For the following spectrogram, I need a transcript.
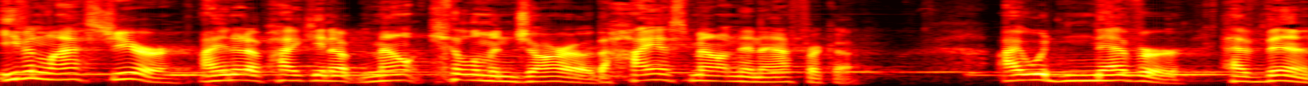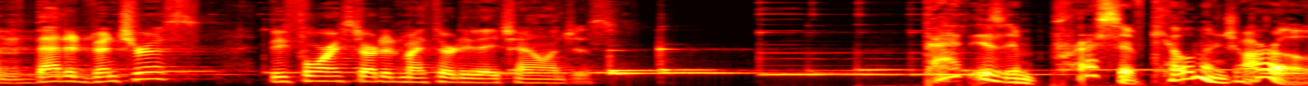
Even last year, I ended up hiking up Mount Kilimanjaro, the highest mountain in Africa. I would never have been that adventurous before I started my 30 day challenges. That is impressive, Kilimanjaro.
